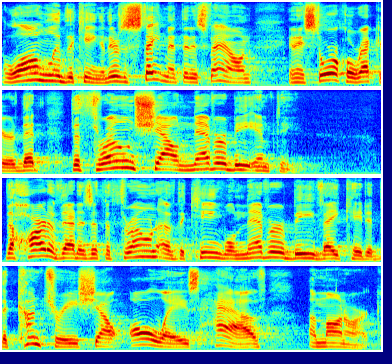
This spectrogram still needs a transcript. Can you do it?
Long live the king. And there's a statement that is found in a historical record that the throne shall never be empty. The heart of that is that the throne of the king will never be vacated. The country shall always have a monarch.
